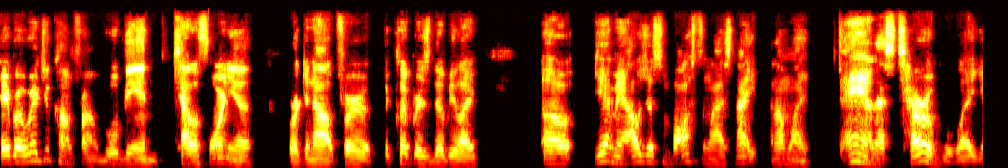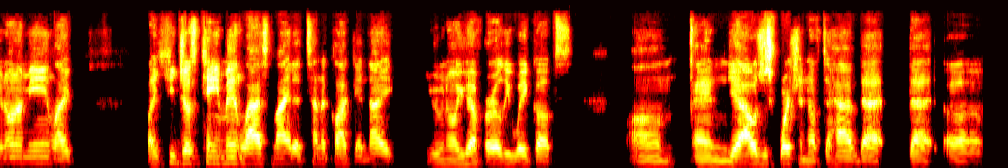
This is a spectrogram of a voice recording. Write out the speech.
"Hey, bro, where'd you come from?" We'll be in California working out for the Clippers. They'll be like, "Oh, yeah, man, I was just in Boston last night," and I'm like, "Damn, that's terrible." Like, you know what I mean? Like, like he just came in last night at 10 o'clock at night. You know, you have early wake ups um, and yeah, I was just fortunate enough to have that that uh,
